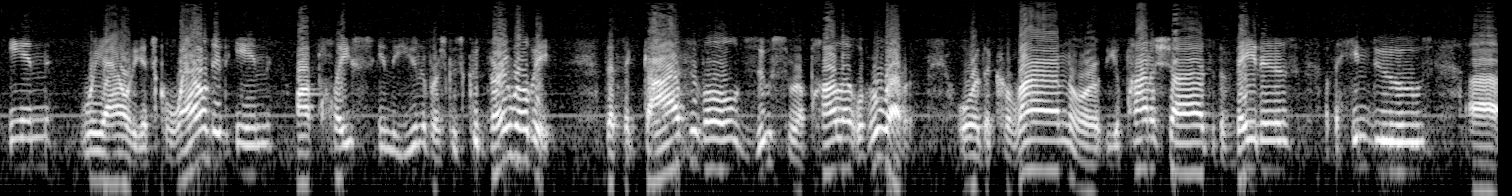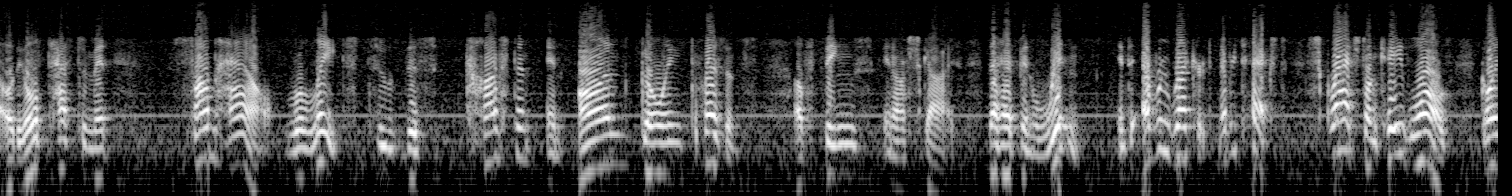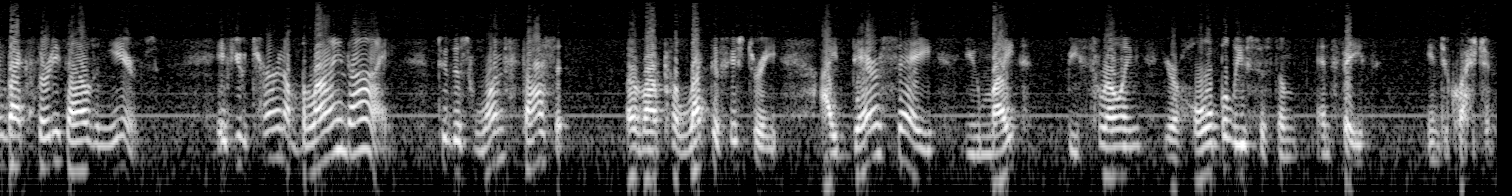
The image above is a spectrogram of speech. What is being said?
in reality. It's grounded in our place in the universe, because it could very well be that the gods of old, Zeus or Apollo or whoever, or the Quran or the Upanishads or the Vedas of the Hindus uh, or the Old Testament somehow relates to this constant and ongoing presence of things in our skies that have been written into every record, every text, scratched on cave walls going back 30,000 years. If you turn a blind eye to this one facet of our collective history, I dare say you might be throwing your whole belief system and faith into question.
